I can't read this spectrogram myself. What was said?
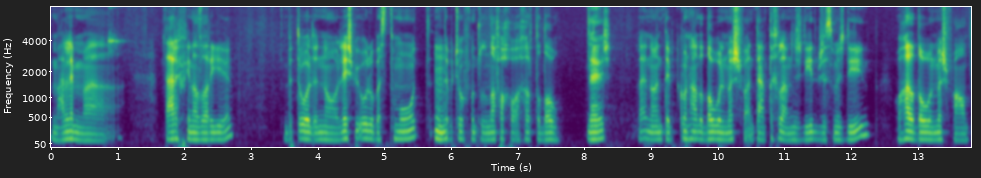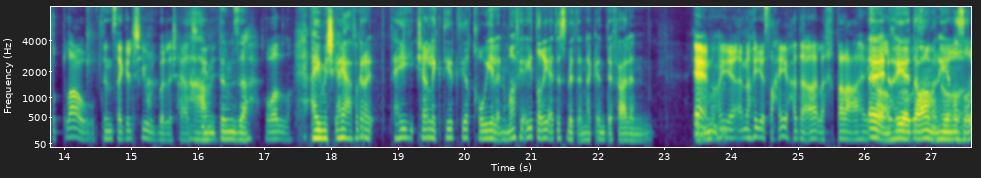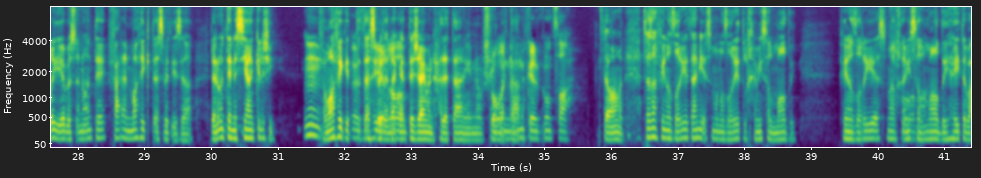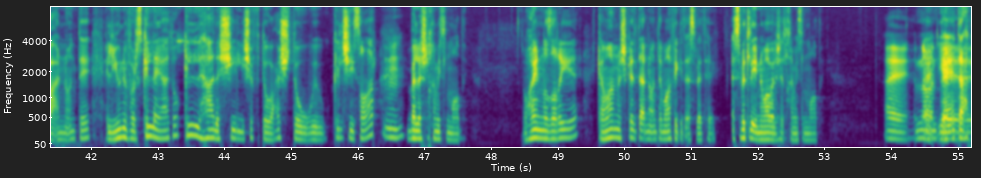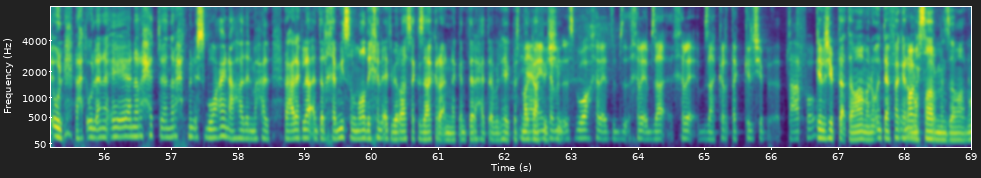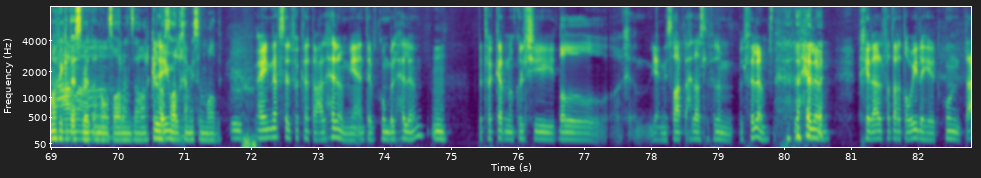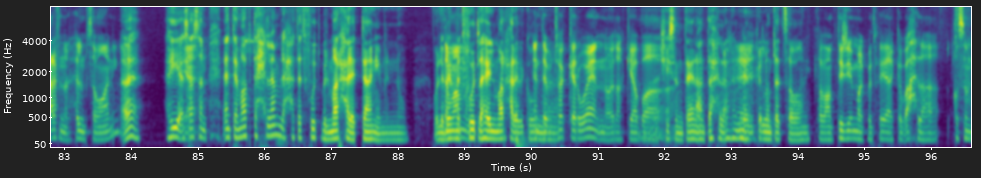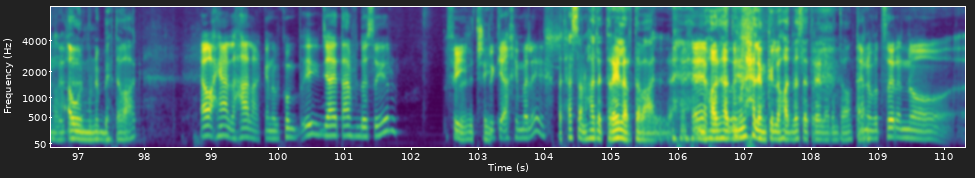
معلم آه، بتعرف في نظرية بتقول إنه ليش بيقولوا بس تموت؟ مم. أنت بتشوف مثل نفخ واخرته ضوء ليش؟ لأنه أنت بتكون هذا ضوء المشفى أنت عم تخلق من جديد بجسم جديد وهذا ضوء المشفى عم تطلع وبتنسى كل شيء وبتبلش حياة عم جديدة. تمزح. والله. هي مش هي على فكرة هي شغلة كتير كتير قوية لأنه ما في أي طريقة تثبت إنك أنت فعلا إيه إنه هي إنه هي صحيح حدا قال اخترعها هيك. إيه إنه عوضة، هي تماما هي نظرية بس إنه أنت فعلا ما فيك تثبت اذا لأنه أنت نسيان كل شيء. فما فيك تثبت إنك غلط. أنت جاي من حدا تاني إنه شلون وإنه ممكن يكون صح. تماما. أساسا في نظرية تانية اسمها نظرية الخميس الماضي. في نظرية اسمها الخميس. الماضي هي تبع إنه أنت اليونيفرس كلياته كل هذا الشيء اللي شفته وعشته وكل شيء صار مم. بلش الخميس الماضي. وهي النظرية كمان مشكلتها إنه أنت ما فيك تثبت هيك. أثبت لي إنه ما بلشت الخميس الماضي. إيه إنه إيه، أنت يعني أنت رح تقول رح تقول أنا إيه أنا رحت أنا رحت من أسبوعين على هذا المحل. رح لك لا أنت الخميس الماضي خلقت براسك ذاكرة أنك أنت رحت قبل هيك بس ما يعني كان في أنت من شيء. أسبوع خلقت بز... خلق بزا... خلق بذاكرتك كل شيء بتعرفه؟ كل شيء بتاع تماما وأنت مفكر إنه صار من زمان وما فيك تثبت إنه صار من زمان كله هي- صار الخميس الماضي. هي نفس الفكرة تبع الحلم يعني أنت بتكون بالحلم مم. بتفكر إنه كل شيء ضل يعني صارت أحداث الفيلم الفيلم الحلم. خلال فترة طويلة هي تكون تعرف انه الحلم ثواني إيه هي يعني- أساسا أنت ما بتحلم لحتى تفوت بالمرحلة الثانية من النوم ولا بين ما. تفوت لهي المرحلة بيكون أنت بتفكر وين إنه لك يابا شي سنتين عم تحلم إيه. كلهم ثلاث ثواني طبعا بتيجي أمك بتفيقك بأحلى قسم من الفيلم. أول منبه تبعك أو أحيانا لحالك إنه بيكون إيه جاي تعرف بده يصير في. لك يا أخي ما ليش بتحس إنه هذا التريلر تبع ال- إيه، إنه هذا هذا. مو الحلم كله هذا بس ال trailer أنت ما إنه بتصير إنه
